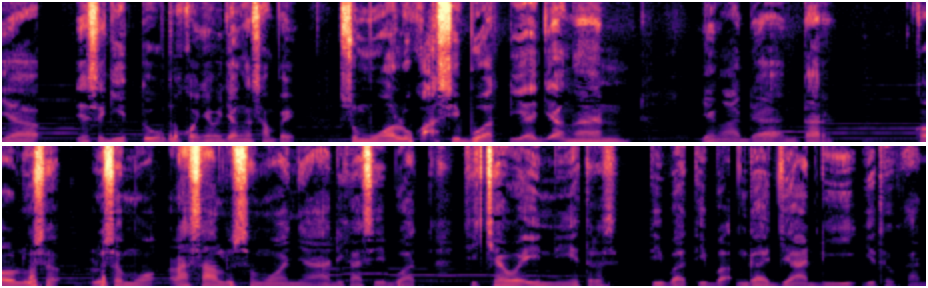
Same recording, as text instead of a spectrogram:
ya ya segitu. Pokoknya jangan sampai semua lu kasih buat dia jangan. Yang ada ntar kalau lu se- lu semua rasa lu semuanya dikasih buat si cewek ini terus tiba-tiba nggak jadi gitu kan.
